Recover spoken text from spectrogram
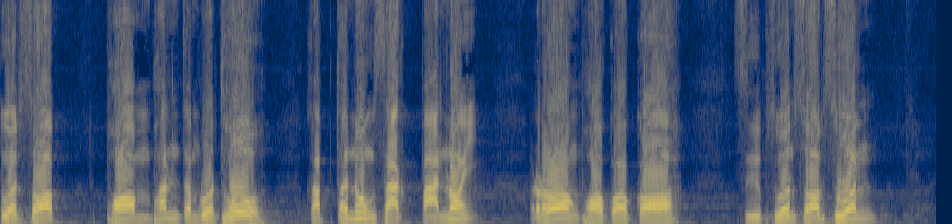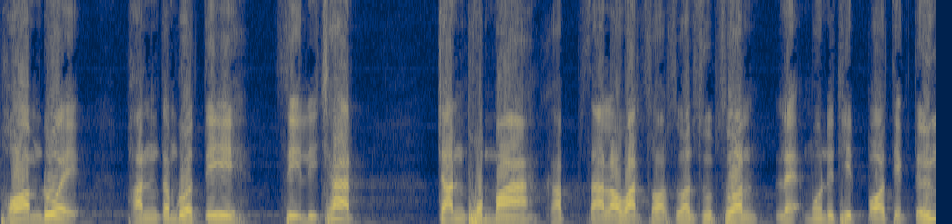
ตรวจสอบ พร้อมพันตำรวจโทกับธนงศักดิ์ปานน้อย รองพอกกสืบสวนสอบสวน พร้อมด้วยพันตำรวจตรี สิริชาติ จันทร์พรหมมาครับสารวัตรสอบสวนสืบสวน และมูลนิธิปอเต็กตึง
